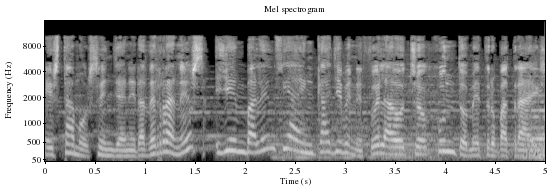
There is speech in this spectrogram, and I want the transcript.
estamos en Llanera de Ranes y en Valencia en calle Venezuela 8 junto Metro Patrais.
